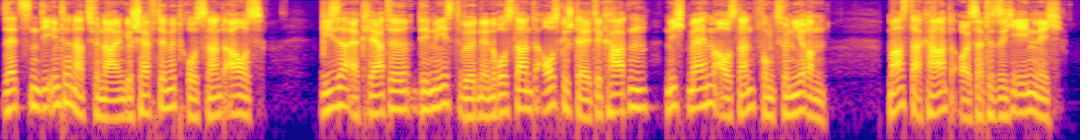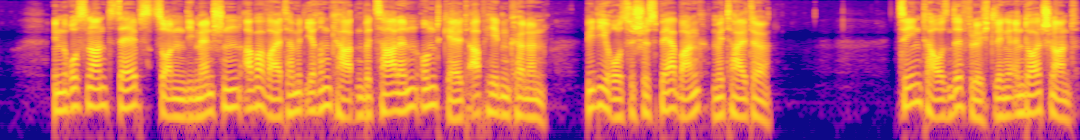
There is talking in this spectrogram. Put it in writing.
setzten die internationalen Geschäfte mit Russland aus. Visa erklärte, demnächst würden in Russland ausgestellte Karten nicht mehr im Ausland funktionieren. Mastercard äußerte sich ähnlich. In Russland selbst sollen die Menschen aber weiter mit ihren Karten bezahlen und Geld abheben können, wie die russische Sperrbank mitteilte. Zehntausende Flüchtlinge in Deutschland.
